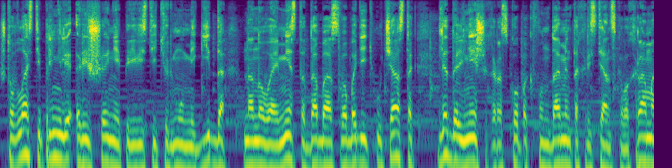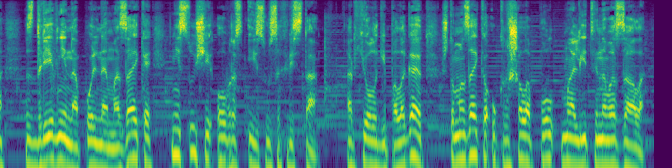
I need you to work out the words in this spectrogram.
что власти приняли решение перевести тюрьму Мегидда на новое место, дабы освободить участок для дальнейших раскопок фундамента христианского храма с древней напольной мозаикой, несущей образ Иисуса Христа. Археологи полагают, что мозаика украшала пол молитвенного зала –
